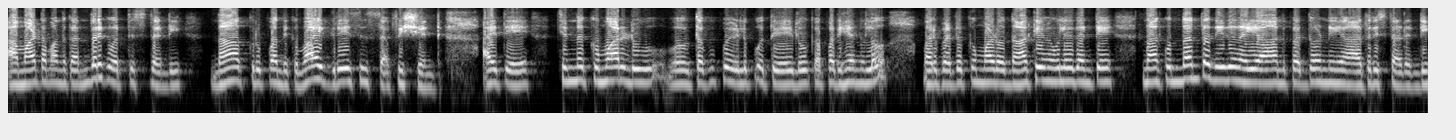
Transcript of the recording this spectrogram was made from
ఆ మాట మనకు అందరికీ వర్తిస్తుందండి. నా కృప నీకు మై గ్రేస్ ఇస్ సఫిషియంట్ అయితే చిన్న కుమారుడు తప్పిపోయి వెళ్ళిపోతే లోక పదిహేనులో మరి పెద్ద కుమారుడు నాకేం ఇవ్వలేదంటే నాకుందంతా నీదేనయ్యా అని పెద్దోడిని ఆదరిస్తాడండి.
